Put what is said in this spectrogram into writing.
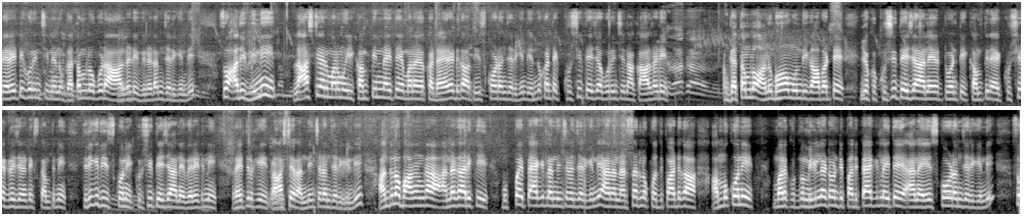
వెరైటీ గురించి నేను గతంలో కూడా ఆల్రెడీ వినడం జరిగింది. సో అది విని లాస్ట్ ఇయర్ మనము ఈ కంపెనీని అయితే మన యొక్క డైరెక్ట్గా తీసుకోవడం జరిగింది. ఎందుకంటే కృషి తేజ గురించి నాకు ఆల్రెడీ గతంలో అనుభవం ఉంది కాబట్టి ఈ యొక్క కృషి తేజ అనేటువంటి కంపెనీ కృషి అగ్రిజెనెటిక్స్ కంపెనీ తిరిగి తీసుకొని కృషి తేజ అనే వెరైటీని రైతులకి లాస్ట్ ఇయర్ అందించడం జరిగింది. అందులో భాగంగా అన్నగారికి ముప్పై ప్యాకెట్లు అందించడం జరిగింది. ఆయన నర్సరీలో కొద్దిపాటుగా అమ్ముకొని మనకు మిగిలినటువంటి పది ప్యాకెట్లు అయితే ఆయన వేసుకోవడం జరిగింది. సో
